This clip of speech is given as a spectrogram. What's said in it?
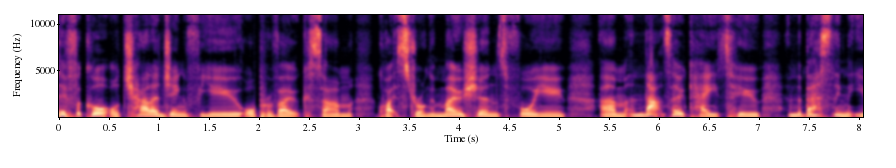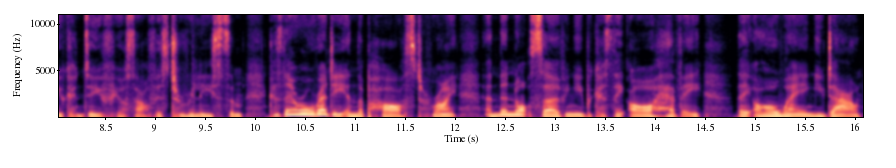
difficult or challenging for you or provoke some quite strong emotions for you. Um, and that's okay too. And the best thing that you can do for yourself is to release them because they're already in the past, right? And they're not serving you because they are heavy. They are weighing you down.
